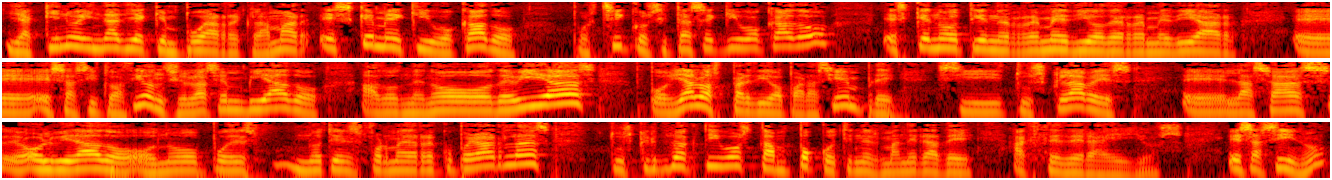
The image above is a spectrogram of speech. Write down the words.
Y aquí no hay nadie a quien pueda reclamar. Es que me he equivocado. Pues chicos, si te has equivocado, es que no tienes remedio de remediar eh, esa situación. Si lo has enviado a donde no debías, pues ya lo has perdido para siempre. Si tus claves eh, las has olvidado o no puedes, no tienes forma de recuperarlas, tus criptoactivos tampoco tienes manera de acceder a ellos. Es así, ¿no?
